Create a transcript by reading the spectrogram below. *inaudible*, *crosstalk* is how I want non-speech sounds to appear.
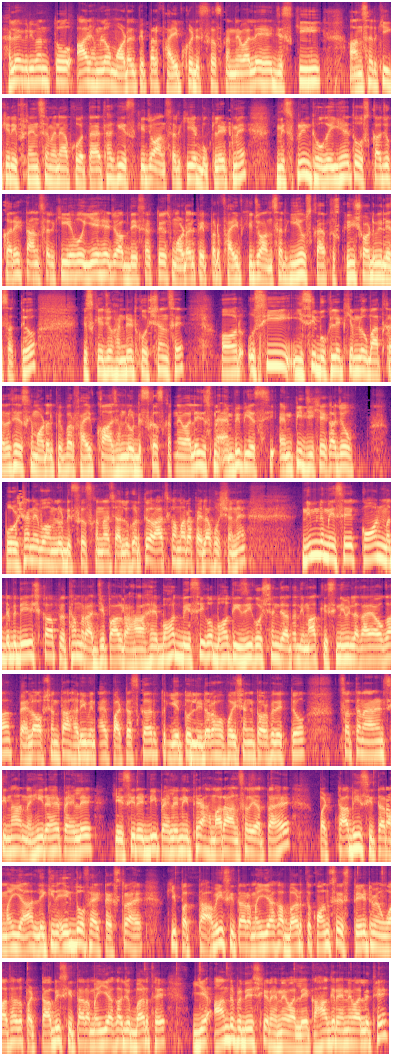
Hello everyone तो आज हम लोग मॉडल पेपर फाइव को डिस्कस करने वाले हैं, जिसकी आंसर की के रेफरेंस से मैंने आपको बताया था कि इसकी जो आंसर की है बुकलेट में मिसप्रिंट हो गई है तो उसका जो करेक्ट आंसर की है वो ये है जो आप देख सकते हो, इस मॉडल पेपर फाइव की जो आंसर की है, उसका आप स्क्रीन भी ले सकते हो, इसके जो हंड्रेड क्वेश्चन है। और उसी, इसी बुकलेट की हम लोग बात कर रहे थे, इसके मॉडल पेपर फाइव को आज हम लोग डिस्कस करने वाले जिसमें एम पी का जो पोर्शन है वो हम लोग डिस्कस करना चालू करते हैं। और आज का हमारा पहला क्वेश्चन है निम्न में से कौन मध्य प्रदेश का प्रथम राज्यपाल रहा है? बहुत बेसिक और बहुत इजी क्वेश्चन ज़्यादा दिमाग किसी ने भी लगाया होगा। पहला ऑप्शन था हरि विनायक पाटस्कर तो ये तो लीडर ऑफ़ अपोजिशन के तौर पे देखते हो। सत्यनारायण सिन्हा नहीं रहे पहले, केसी रेड्डी पहले नहीं थे, हमारा आंसर जाता है पट्टाभी सीतारमैया। लेकिन एक दो फैक्ट एक्स्ट्रा है कि पट्टाभी सीतारमैया का बर्थ कौन से स्टेट में हुआ था? तो पट्टाभी सीतारमैया का जो बर्थ है, ये आंध्र प्रदेश के रहने वाले कहाँ के रहने वाले थे?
